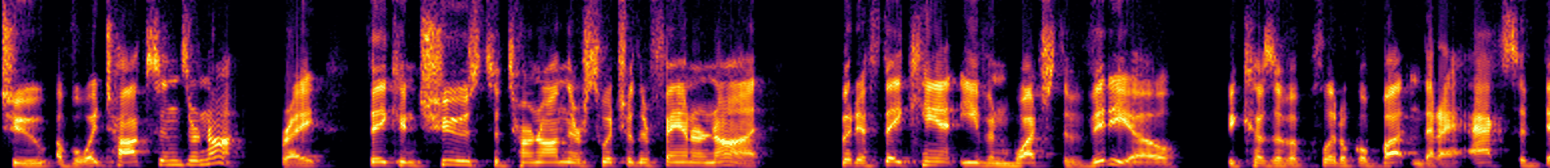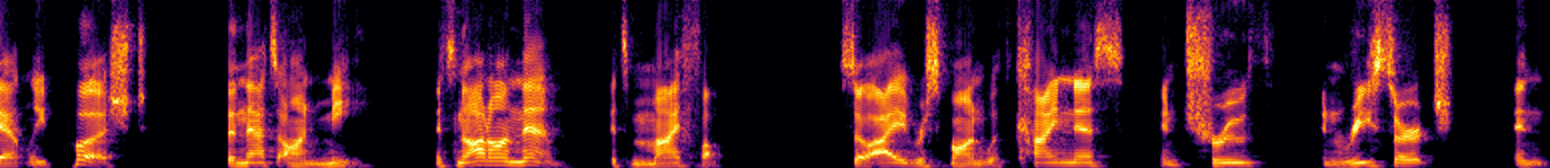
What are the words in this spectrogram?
to avoid toxins or not, right? They can choose to turn on their switch or their fan or not. But if they can't even watch the video because of a political button that I accidentally pushed, then that's on me. It's not on them, it's my fault. So I respond with kindness and truth and research and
